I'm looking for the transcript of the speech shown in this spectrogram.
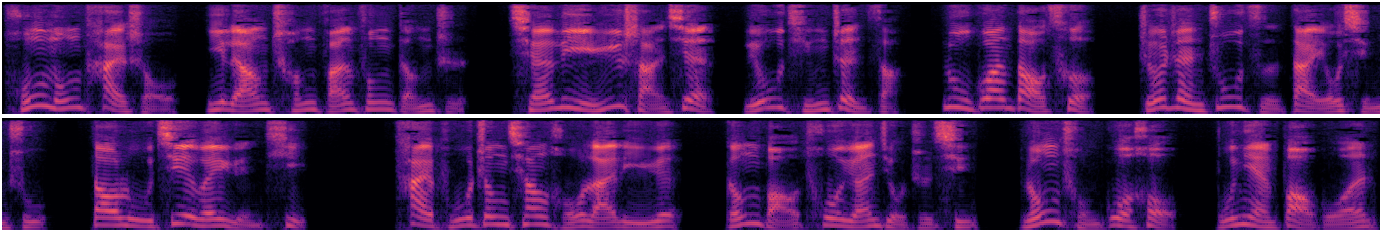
弘农太守宜良程凡风等旨，潜力于陕县刘廷镇丧，入关道侧，折镇诸子带游行书，道路皆为允替。太仆征羌侯来立曰：耿宝托元舅之亲，荣宠过后，不念报国恩，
